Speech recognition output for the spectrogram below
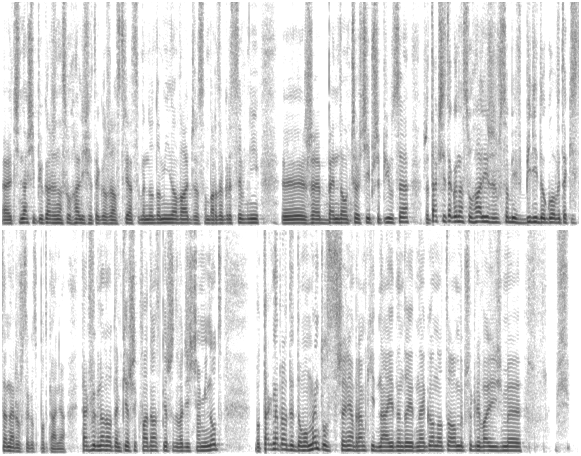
e, ci nasi piłkarze nasłuchali się tego, że Austriacy będą dominować, że są bardzo agresywni, y, że będą częściej przy piłce, że tak się tego nasłuchali, że sobie wbili do głowy taki scenariusz tego spotkania. Tak wyglądał ten pierwszy kwadrans, pierwsze 20 minut, bo tak naprawdę do momentu strzelenia bramki na 1 do 1, no to my przegrywaliśmy... w-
